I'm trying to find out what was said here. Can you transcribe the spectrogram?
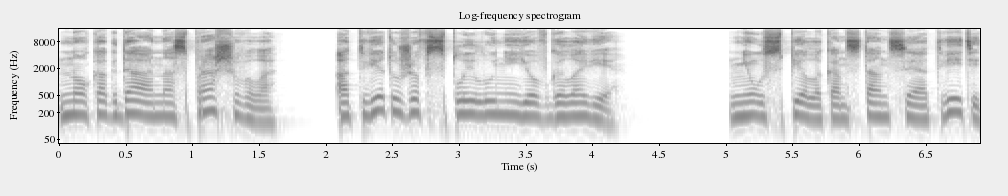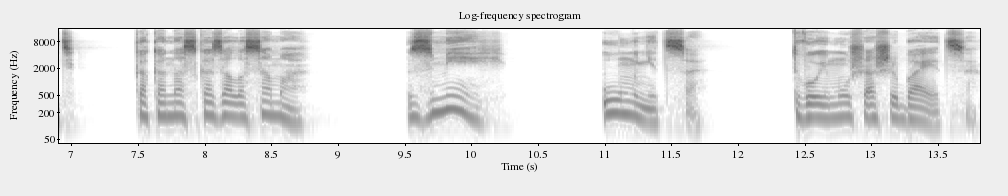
Но когда она спрашивала, ответ уже всплыл у нее в голове. Не успела Констанция ответить, как она сказала сама: "Змей, умница. Твой муж ошибается.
